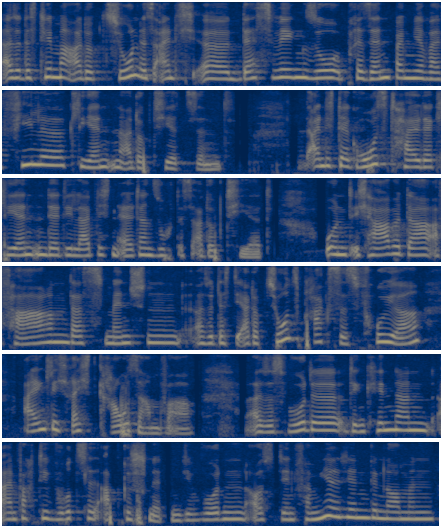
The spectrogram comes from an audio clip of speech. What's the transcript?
Also das Thema Adoption ist eigentlich äh, deswegen so präsent bei mir, weil viele Klienten adoptiert sind. Eigentlich der Großteil der Klienten, der die leiblichen Eltern sucht, ist adoptiert. Und ich habe da erfahren, dass Menschen, also dass die Adoptionspraxis früher eigentlich recht grausam war. Also es wurde den Kindern einfach die Wurzel abgeschnitten. Die wurden aus den Familien genommen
